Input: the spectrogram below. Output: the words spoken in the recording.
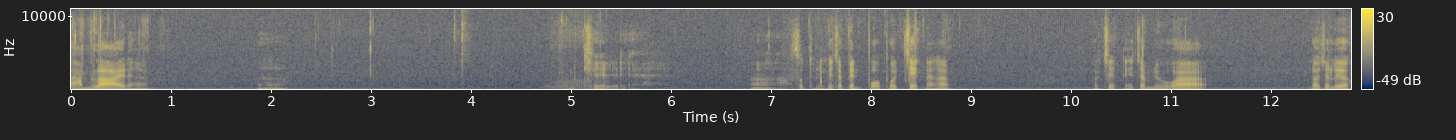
Timeline นะครับโอเคส่วนตัวนี้ก็จะเป็นโปรเจกต์นะครับ โปรเจกต์นี้จะมีว่าเราจะเลือก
